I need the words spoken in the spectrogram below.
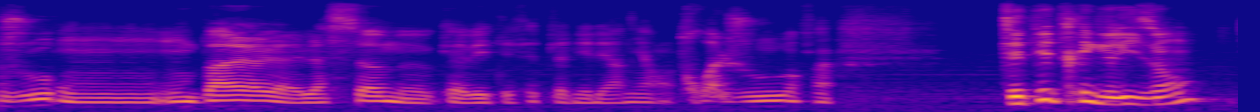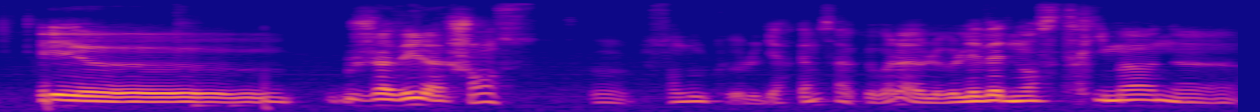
un jour, on, bat la somme qui avait été faite l'année dernière en trois jours. Enfin, c'était très grisant et euh, j'avais la chance, sans doute le dire comme ça, que voilà, l'événement Streamon euh,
